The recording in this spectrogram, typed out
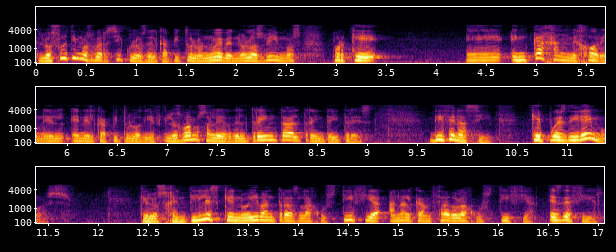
Los últimos versículos del capítulo 9 no los vimos porque eh, encajan mejor en el, en el capítulo 10 y los vamos a leer del 30 al 33. Dicen así, que pues diremos que los gentiles que no iban tras la justicia han alcanzado la justicia, es decir,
